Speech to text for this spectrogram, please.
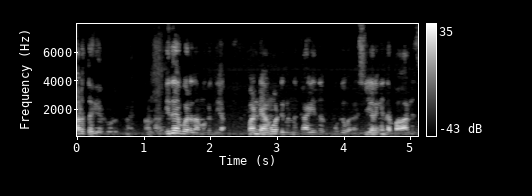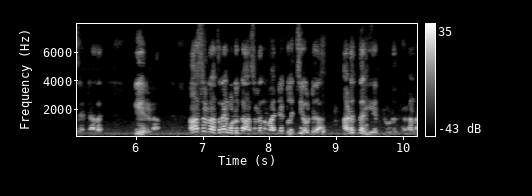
അടുത്ത ഗിയർ കൊടുക്കുക? ഇതേപോലെ നമുക്ക് എന്ത് ചെയ്യാം? വണ്ടി അങ്ങോട്ട് ഇങ്ങോട്ടും കയ്യിൽ നിന്ന് നമുക്ക് സ്റ്റിയറിങ്ങിന്റെ ബാലൻസ് തെറ്റാതെ ഗിയർ ഇടാം. ആസിലേറ്റർ അത്രയും കൊടുക്കുക ആസിലേറ്റർ മാറ്റുക ക്ലച്ച് ഔട്ട് അടുത്ത ഗിയറിൽ കൊടുക്കുക. കണ്ട?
